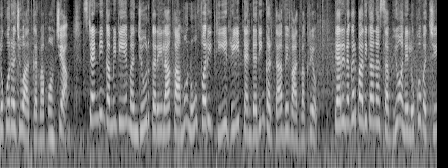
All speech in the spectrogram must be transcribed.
લોકો રજૂઆત કરવા પહોંચ્યા. સ્ટેન્ડિંગ કમિટીએ મંજૂર કરેલા કામોનું ફરીથી રીટેન્ડરિંગ કરતા વિવાદ વકર્યો. ત્યારે નગરપાલિકાના સભ્યો અને લોકો વચ્ચે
